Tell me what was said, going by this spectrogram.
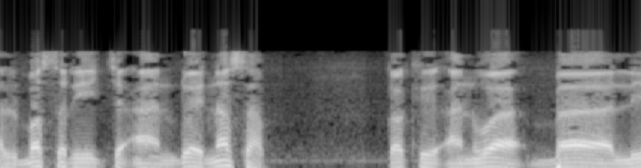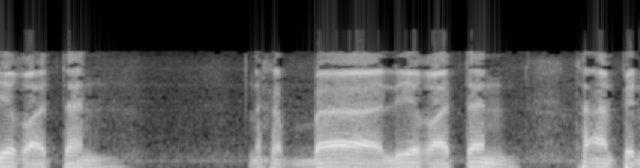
อัลบัสรีจะอ่านด้วยนัสับก็คืออ่านว่าبالغةً นะครับ بالغةً ถ้าอ่านเป็น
